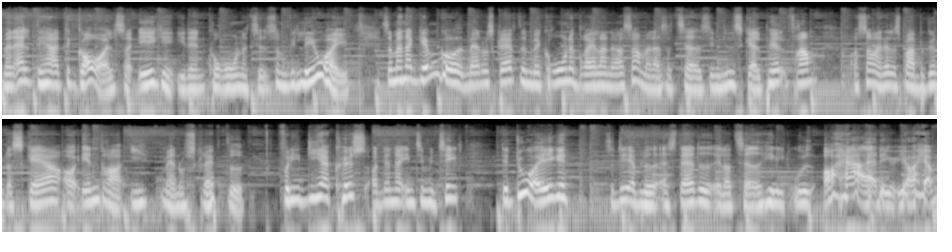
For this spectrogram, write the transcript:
men alt det her, det går altså ikke i den coronatid, som vi lever i. Så man har gennemgået manuskriptet med coronabrillerne, og så har man altså taget sin lille skalpel frem, og så har man ellers bare begyndt at skære og ændre i manuskriptet. Fordi de her kys og den her intimitet, det dur ikke, så det er blevet erstattet eller taget helt ud. Og her er det jo, jeg,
